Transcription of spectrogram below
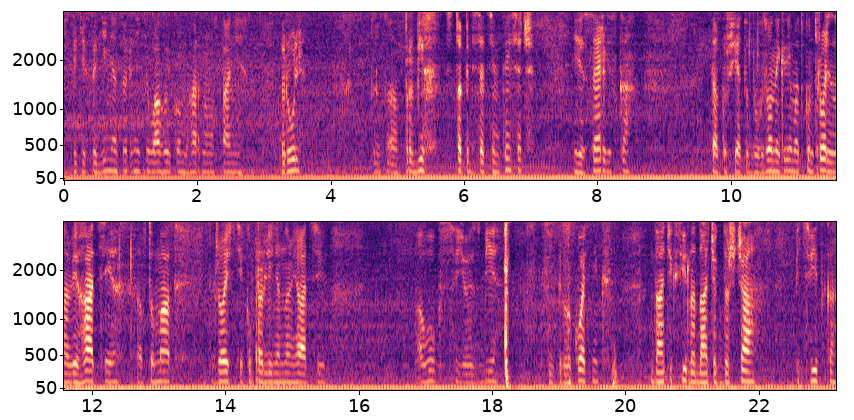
ось такі сидіння, зверніть увагу, в якому гарному стані, руль. Так, Пробіг 157 тисяч, є сервіска. Також є тут двохзонний клімат-контроль, навігація, автомат, джойстик, управління навігацією, AUX, USB, такий підлокотник, датчик світла, датчик доща, підсвітка,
